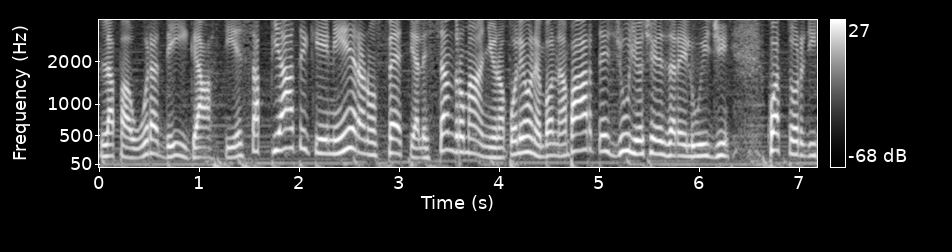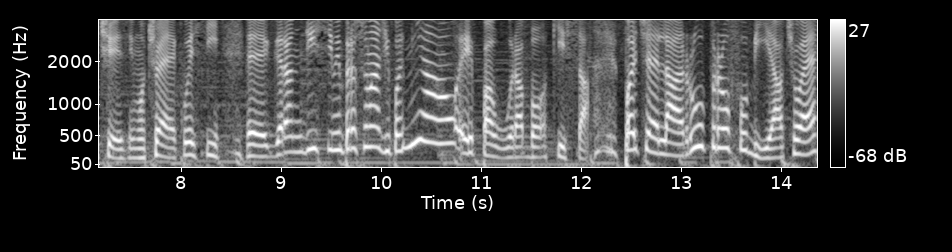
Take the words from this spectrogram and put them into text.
la paura dei gatti. E sappiate che ne erano affetti Alessandro Magno, Napoleone Bonaparte, Giulio Cesare e Luigi XIV, cioè questi eh, grandissimi personaggi, poi miau e paura, boh, chissà. Poi c'è la ruprofobia, cioè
